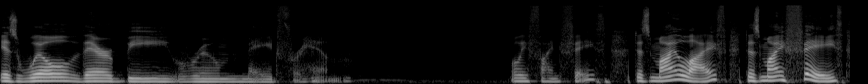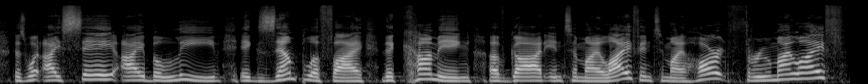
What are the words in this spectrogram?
as will there be room made for him? Will he find faith? Does my life, does my faith, does what I say I believe exemplify the coming of God into my life, into my heart, through my life?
